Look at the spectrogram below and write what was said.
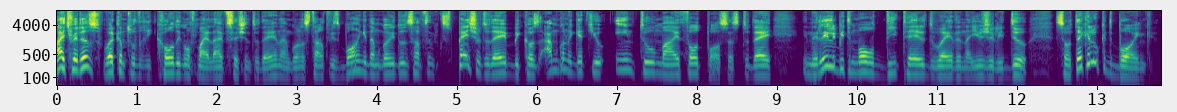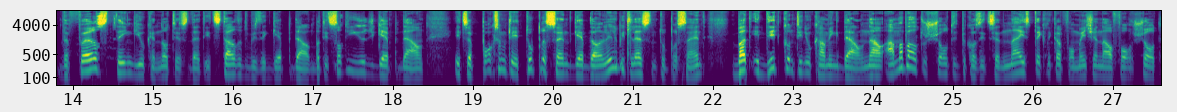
Hi traders, welcome to the recording of my live session today and I'm going to start with Boeing and I'm going to do something special today because I'm going to get you into my thought process today in a little bit more detailed way than I usually do. So take a look at Boeing. The first thing you can notice that it started with a gap down, but it's not a huge gap down. It's approximately a 2% gap down, a little bit less than 2%, but it did continue coming down. Now I'm about to short it because it's a nice technical formation now for short.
